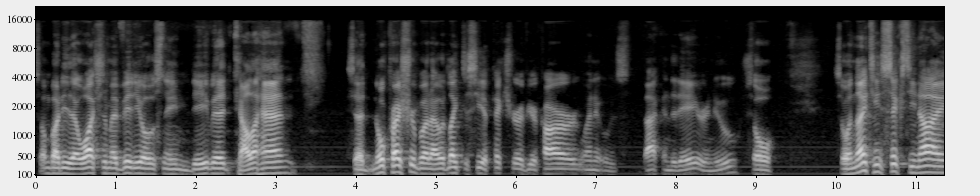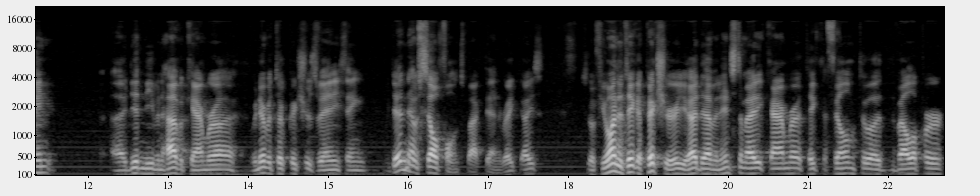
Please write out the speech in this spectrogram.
somebody that watches my videos named David Callahan said, no pressure, but I would like to see a picture of your car when it was back in the day or new. So, so in 1969, I didn't even have a camera. We never took pictures of anything. We didn't have cell phones back then, right, guys? So if you wanted to take a picture, you had to have an Instamatic camera, take the film to a developer,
